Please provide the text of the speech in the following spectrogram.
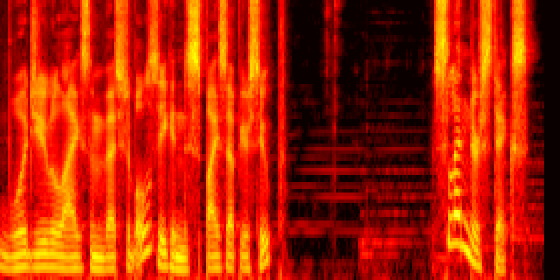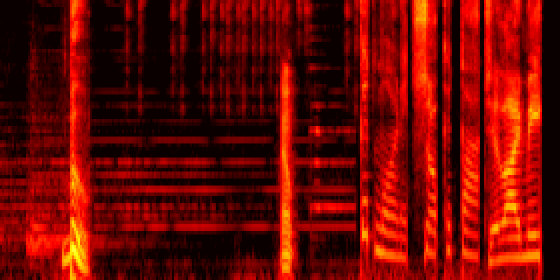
Would you like some vegetables so you can spice up your soup? Slender sticks. Boo. Nope. Good morning. So- Goodbye. Till I meet.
